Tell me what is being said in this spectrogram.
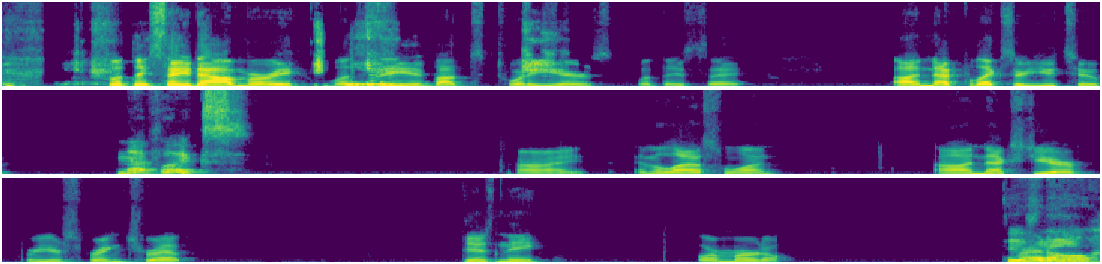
That's what they say now, Murray. Let's see about 20 years what they say. Uh, Netflix or YouTube? Netflix. All right. And the last one. Uh, next year for your spring trip. Disney or Myrtle? Disney. Myrtle.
